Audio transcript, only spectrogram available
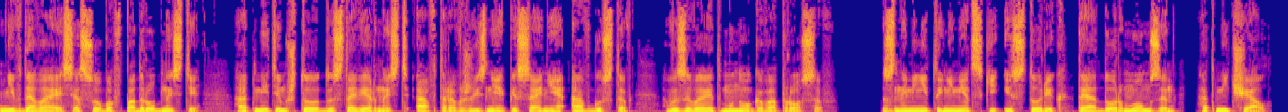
Не вдаваясь особо в подробности, отметим, что достоверность авторов жизнеописания Августов вызывает много вопросов. Знаменитый немецкий историк Теодор Момзен отмечал,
